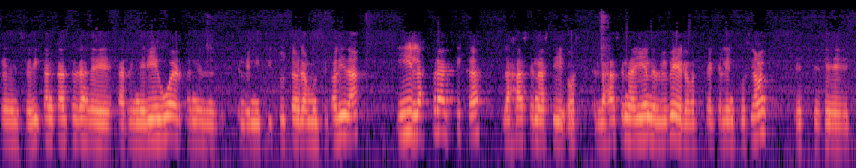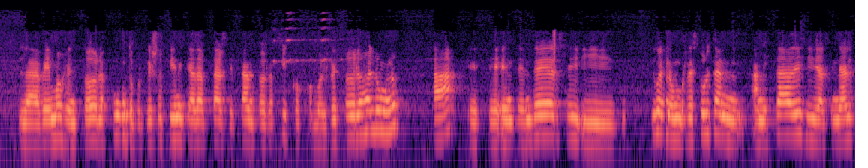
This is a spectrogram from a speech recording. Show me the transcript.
que se dedican cátedras de jardinería y huerta en el, Instituto de la Municipalidad y las prácticas las hacen así, las hacen ahí en el vivero. O sea que la inclusión este, la vemos en todos los puntos porque ellos tienen que adaptarse, tanto los chicos como el resto de los alumnos, a este, entenderse y, y bueno, resultan amistades y al final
